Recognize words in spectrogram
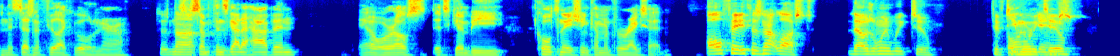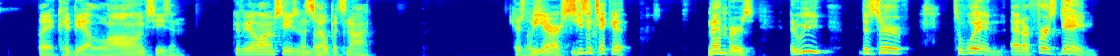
and this doesn't feel like a golden era. Does not. something's got to happen, or else it's going to be Colts Nation coming for Reich's head. All faith is not lost. That was only week two. 15 Only more week games. two? But it could be a long season. Could be a long season. Let's but hope it's not. Because we Listen. are season ticket members and we deserve to win at our first game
